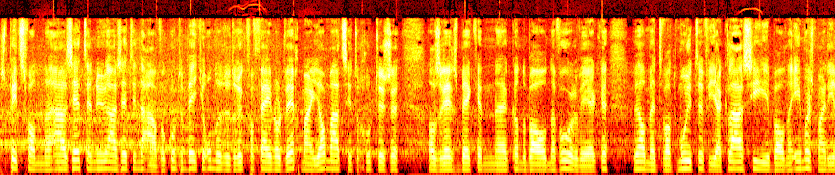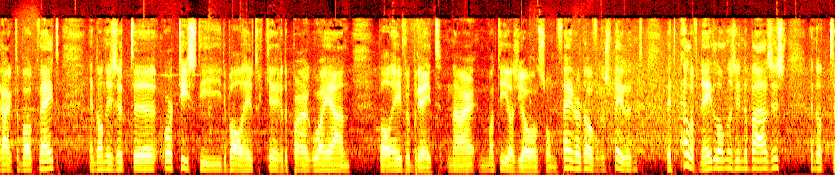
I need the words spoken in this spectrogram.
spits van eh, AZ en nu AZ in de aanval. Komt een beetje onder de druk van Feyenoord weg. Maar Janmaat zit er goed tussen als rechtsback en uh, kan de bal naar voren werken. Wel met wat moeite via Klaasie. Bal naar Immers, maar die raakt de bal kwijt. En dan is het uh, Ortiz die de bal heeft gekregen. De Paraguayaan. Bal even breed naar Matthias Johansson. Feyenoord overigens spelend met 11 Nederlanders in de basis. En dat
